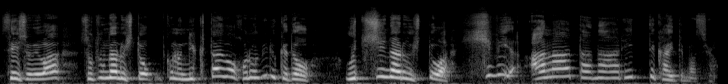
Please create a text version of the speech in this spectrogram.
聖書では外なる人この肉体は滅びるけど内なる人は日々新たなりって書いてますよ。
